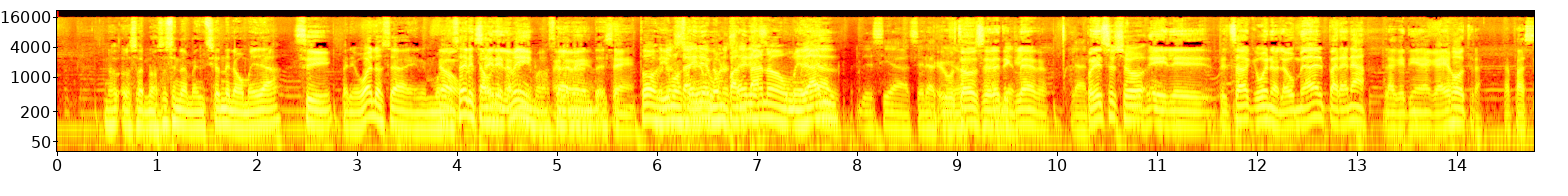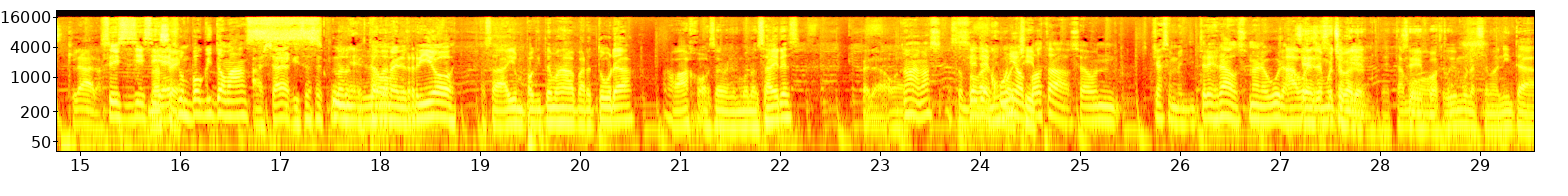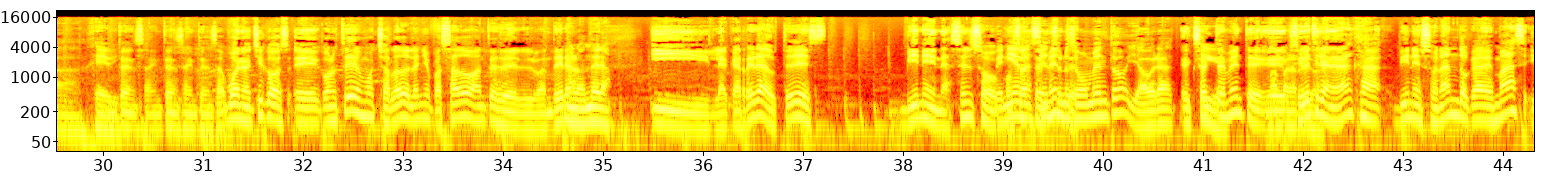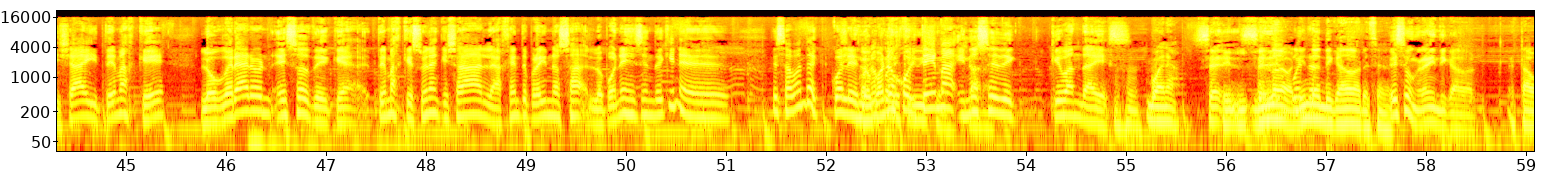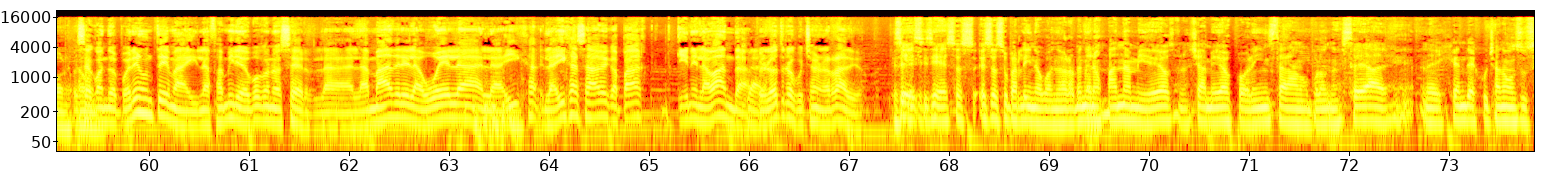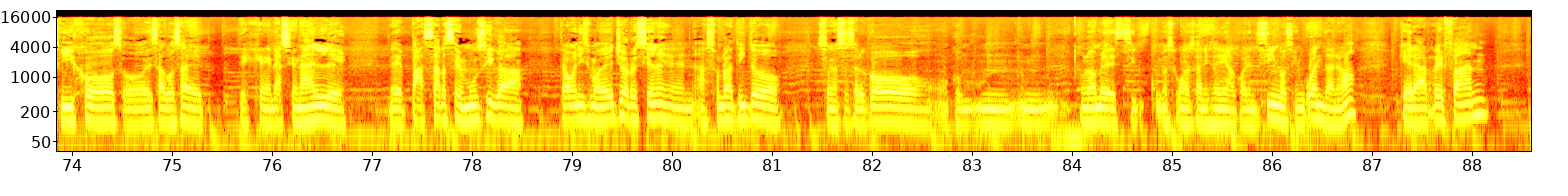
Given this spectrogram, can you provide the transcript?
no- o sea, nos hacen la mención de la humedad. Sí. Pero igual, o sea, en Buenos No, Aires estamos en la misma. o mismo, sea, sí. Todos vivimos en Aires, un Buenos Aires, pantano, humedal. Decía Cerati. Eh, ¿no? Gustavo Cerati, claro. Claro. Por eso yo eh, le- pensaba que, bueno, la humedad del Paraná, la que tiene acá, es otra, capaz. Claro. Sí, sí, sí, sí, es sé. un poquito más. Allá quizás estando, estando en el río, o sea, hay un poquito más de apertura abajo, o sea, en Buenos Aires. Pero bueno. No, además, es un 7 poco de junio, chip. posta, o sea, un, que hacen 23 grados, una locura. Ah, Sí, bueno, hace mucho calor. Estamos, Sí, tuvimos una semanita heavy. Intensa, intensa, intensa. Bueno, chicos, eh, con ustedes hemos charlado el año pasado, antes del Bandera. En la bandera. Y la carrera de ustedes viene en ascenso Venía en ascenso en constantemente. ese momento y ahora. Exactamente. Eh, Silvestre y arriba. la Naranja viene sonando cada vez más y ya hay temas que lograron eso de que temas que suenan que ya la gente por ahí no sabe, lo pones y dicen de quién es esa banda, cuál es, lo Conozco el conozco el tema y no sé de qué banda es. Buena. Se- Sí, se lindo, lindo indicador ese. Es un gran indicador. Está bueno. O sea, bueno. cuando pones un tema y la familia lo puede conocer, la, la madre, la abuela, la hija, la hija sabe capaz quién es la banda, Claro. pero el otro lo escucharon en la radio. Sí, sí, sí, eso es eso es súper lindo cuando de repente nos mandan videos o nos llegan videos por Instagram o por donde sea de, de gente escuchando con sus hijos o esa cosa de, de generacional de, de pasarse música. Está buenísimo. De hecho, recién en- hace un ratito se nos acercó con un, un- hombre de no sé cuántos años tenía, 45, 50, ¿no? Que era re fan.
